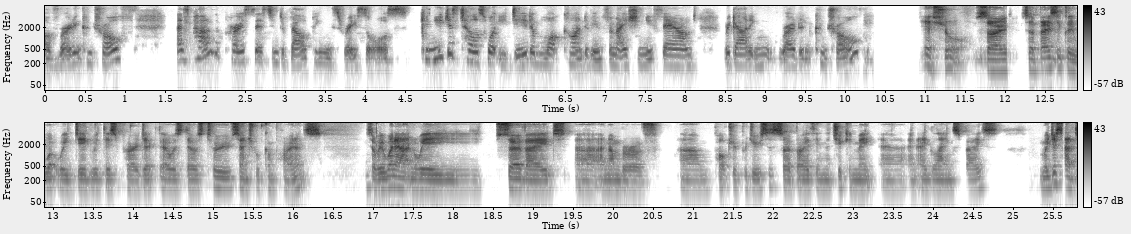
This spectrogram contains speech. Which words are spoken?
of rodent control. As part of the process in developing this resource, can you just tell us what you did and what kind of information you found regarding rodent control? Yeah, sure. So, so basically, what we did with this project, there was there was two central components. So we went out and we surveyed uh, a number of um, poultry producers, so both in the chicken meat uh, and egg laying space. And we just had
